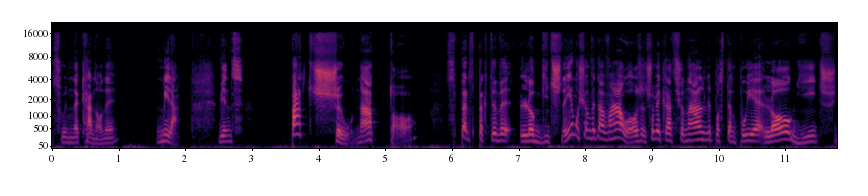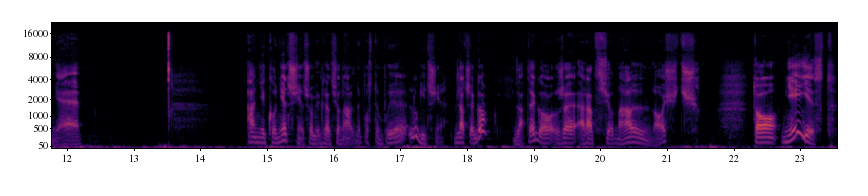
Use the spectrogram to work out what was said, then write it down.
Słynne kanony Milla. Więc patrzył na to z perspektywy logicznej. Jemu się wydawało, że człowiek racjonalny postępuje logicznie a niekoniecznie człowiek racjonalny postępuje logicznie. Dlaczego? Dlatego, że racjonalność to nie jest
